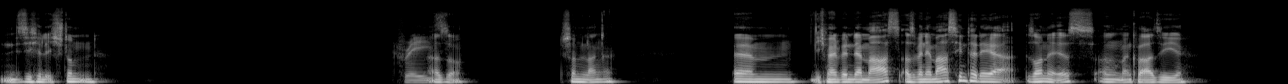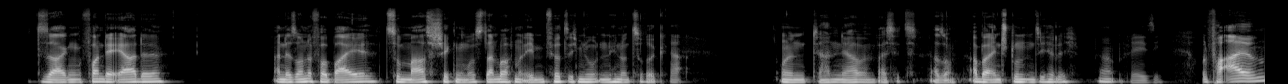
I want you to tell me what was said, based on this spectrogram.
sicherlich Stunden. Crazy. Also schon lange. Ähm, ich meine, wenn der Mars, also wenn der Mars hinter der Sonne ist und man quasi sozusagen von der Erde an der Sonne vorbei zum Mars schicken muss, dann braucht man eben 40 Minuten hin und zurück. Ja. Und dann, ja, man weiß jetzt, also, aber in Stunden sicherlich. Ja. Crazy. Und vor allem,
